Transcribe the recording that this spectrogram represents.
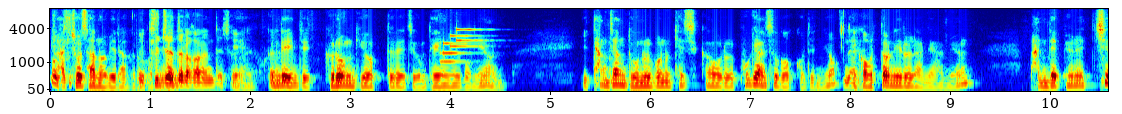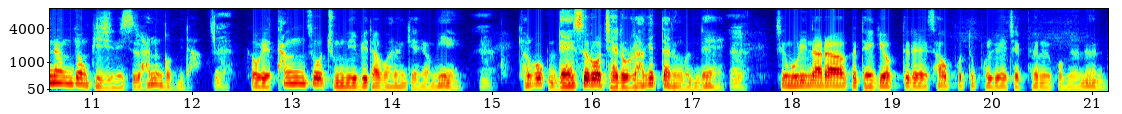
좌초 산업이라 그러거든요. 규제 들어가는 데잖아요. 예. 근데 이제 그런 기업들의 지금 대응을 보면 이 당장 돈을 버는 캐시카우를 포기할 수가 없거든요. 네. 그러니까 어떤 일을 하냐 하면 반대편에 친환경 비즈니스를 하는 겁니다. 네. 그러니까 우리가 탄소 중립이라고 하는 개념이 네. 결국 넷으로 제로를 하겠다는 건데 네. 지금 우리나라 그 대기업들의 사업 포트폴리오의 재편을 보면은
